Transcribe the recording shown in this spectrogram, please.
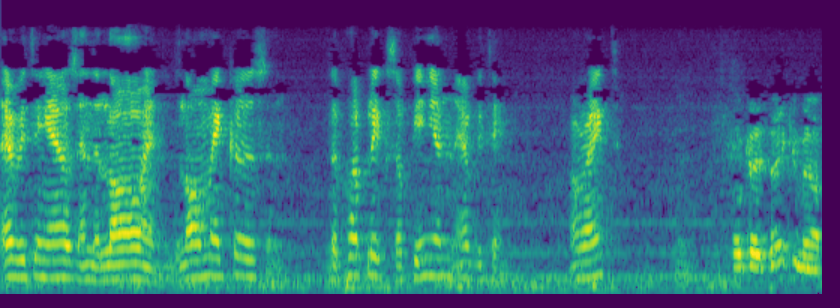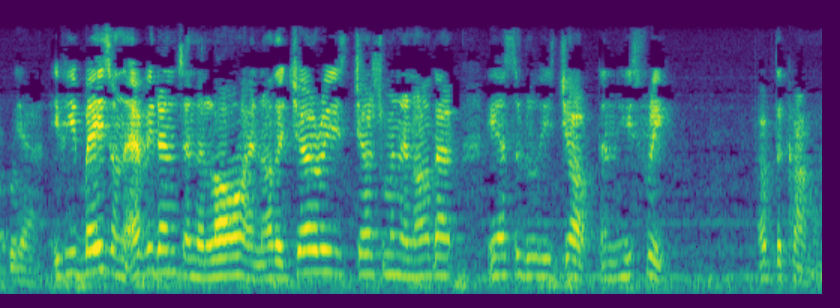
everything else, and the law and lawmakers and the public's opinion, everything. All right? Okay, thank you, Master. Yeah. If he based on evidence and the law and other juries' judgment and all that, he has to do his job. Then he's free of the karma.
